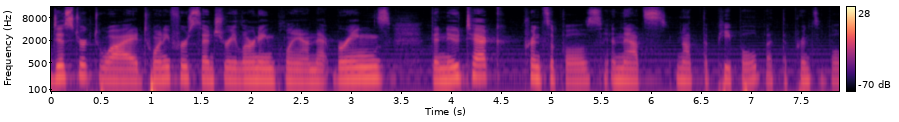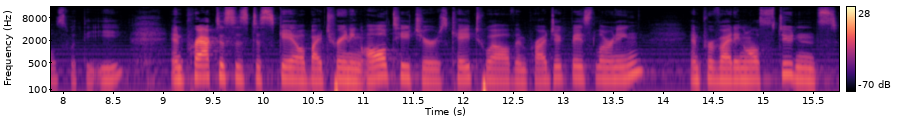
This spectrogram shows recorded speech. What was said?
district wide 21st century learning plan that brings the new tech principles, and that's not the people, but the principles with the E, and practices to scale by training all teachers K 12 in project based learning and providing all students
